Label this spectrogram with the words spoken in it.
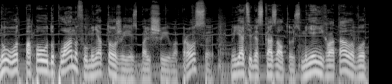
ну вот по поводу планов у меня тоже есть большие вопросы. Ну я тебе сказал, то есть мне не хватало вот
